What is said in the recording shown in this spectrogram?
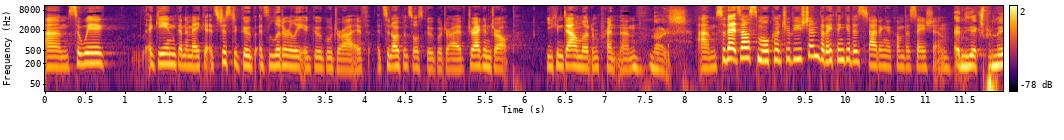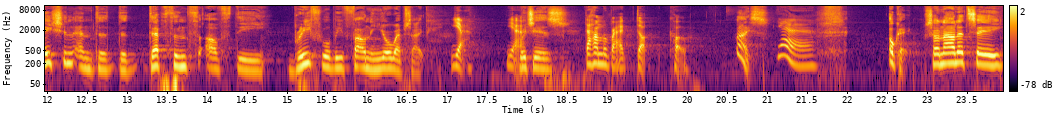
Um, so we're again going to make it. It's just a Google. It's literally a Google Drive. It's an open source Google Drive. Drag and drop. You can download and print them. Nice. Um, so that's our small contribution, but I think it is starting a conversation. And the explanation and the, the depth of the brief will be found in your website, Yeah, yeah. which is Thehumblebrag.co. nice. Yeah. Okay, so now let's say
